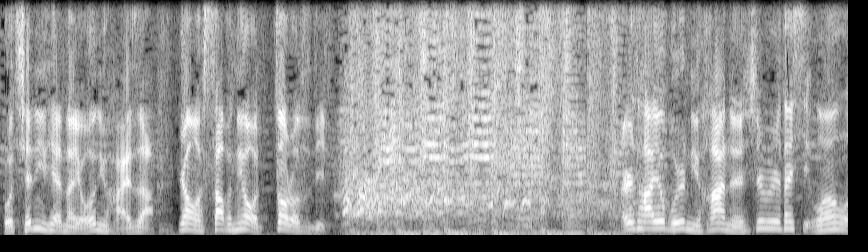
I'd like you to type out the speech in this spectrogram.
我前几天呢，有个女孩子啊，让我撒泡尿照照自己，而她又不是女汉子，是不是她喜欢我？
